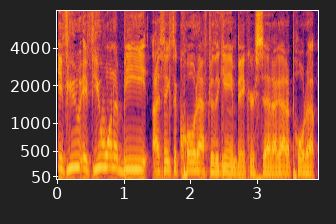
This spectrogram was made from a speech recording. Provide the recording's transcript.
if you if you want to be, I think the quote after the game, Baker said, I got it pulled up.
